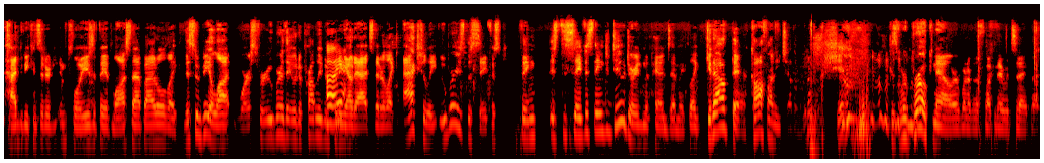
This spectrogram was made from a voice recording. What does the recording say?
had to be considered employees if they had lost that battle like this would be a lot worse for uber they would have probably been Oh, putting yeah. out ads that are like actually uber is the safest thing is the safest thing to do during the pandemic like get out there cough on each other we don't give a shit because we're broke now or whatever the fuck they would say but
